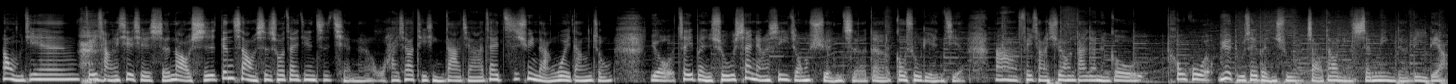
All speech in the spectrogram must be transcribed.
那我们今天非常谢谢沈老师，跟沈老师说再见之前呢，我还是要提醒大家，在资讯栏位当中有这一本书《善良是一种选择》的购书连接。那非常希望大家能够透过阅读这本书，找到你生命的力量。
